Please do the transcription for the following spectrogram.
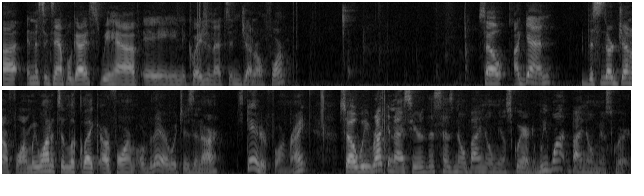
Uh, in this example, guys, we have a, an equation that's in general form. So again, this is our general form. We want it to look like our form over there, which is in our standard form, right? So we recognize here this has no binomial squared. And we want binomial squared.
